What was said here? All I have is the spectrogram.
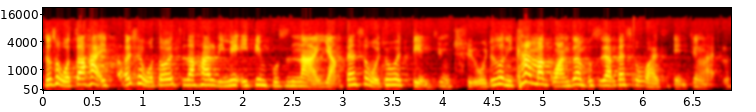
就是我知道他一，而且我都会知道他里面一定不是那样，但是我就会点进去。我就说，你看嘛，果然真的不是这样，但是我还是点进来了。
